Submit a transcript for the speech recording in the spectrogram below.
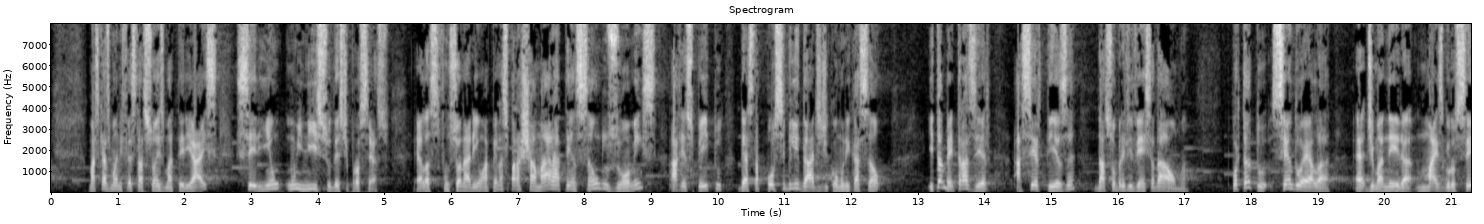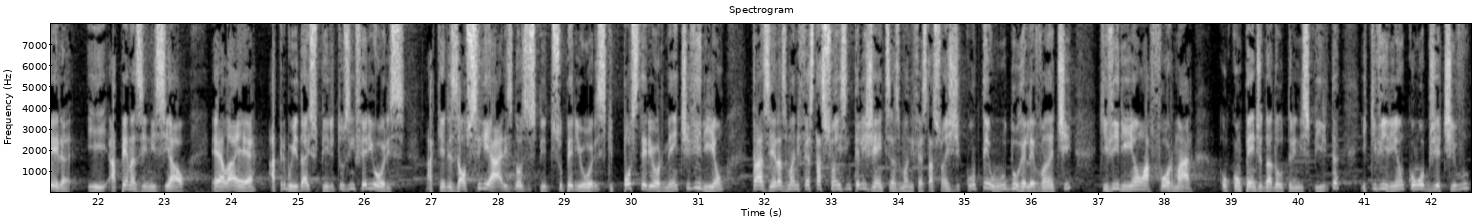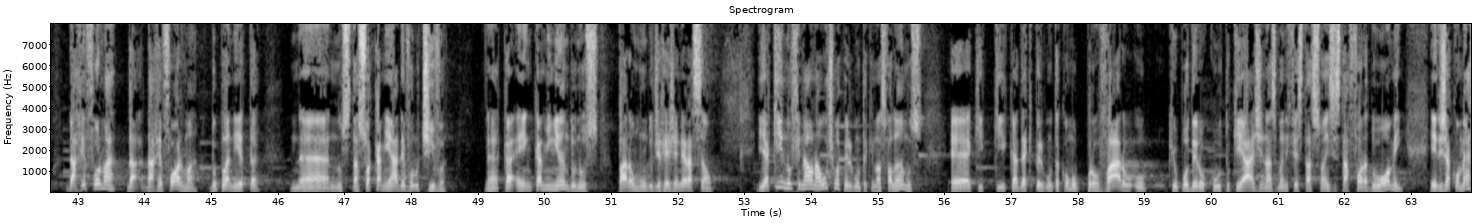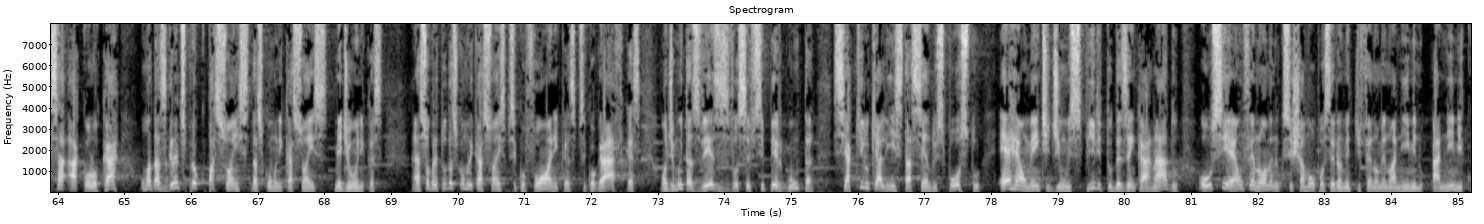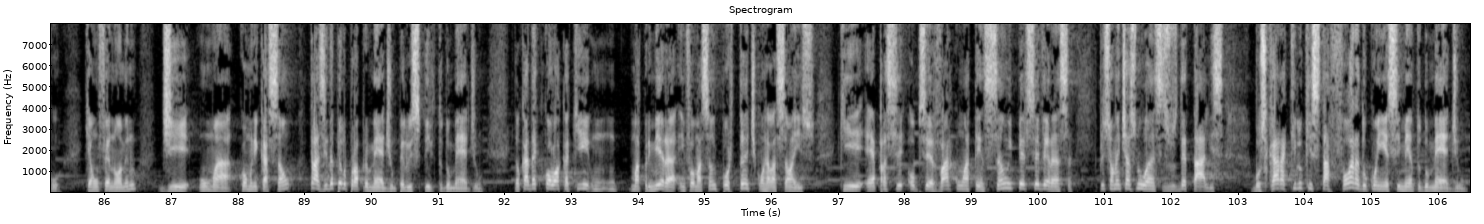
mas que as manifestações materiais seriam um início deste processo. Elas funcionariam apenas para chamar a atenção dos homens a respeito desta possibilidade de comunicação e também trazer a certeza da sobrevivência da alma. Portanto, sendo ela é, de maneira mais grosseira e apenas inicial, ela é atribuída a espíritos inferiores, aqueles auxiliares dos espíritos superiores que posteriormente viriam trazer as manifestações inteligentes, as manifestações de conteúdo relevante que viriam a formar o compêndio da doutrina espírita e que viriam com o objetivo da reforma, da, da reforma do planeta né, na sua caminhada evolutiva, né, encaminhando-nos para o mundo de regeneração. E aqui no final, na última pergunta que nós falamos, é, que, que Kardec pergunta como provar o, que o poder oculto que age nas manifestações está fora do homem, ele já começa a colocar uma das grandes preocupações das comunicações mediúnicas. é, sobretudo as comunicações psicofônicas, psicográficas, onde muitas vezes você se pergunta se aquilo que ali está sendo exposto é realmente de um espírito desencarnado ou se é um fenômeno que se chamou posteriormente de fenômeno anímico, que é um fenômeno de uma comunicação trazida pelo próprio médium, pelo espírito do médium. Então, Kardec coloca aqui um, uma primeira informação importante com relação a isso que é para se observar com atenção e perseverança, principalmente as nuances, os detalhes, buscar aquilo que está fora do conhecimento do médium.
